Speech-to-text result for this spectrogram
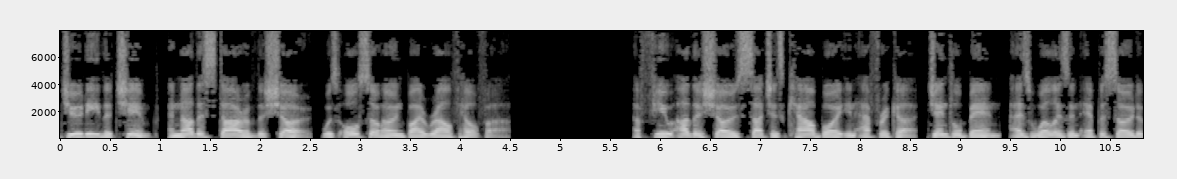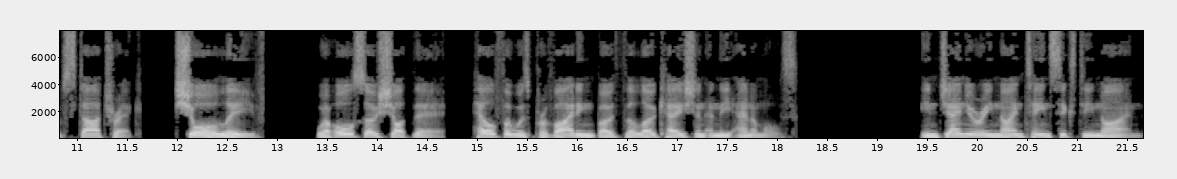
Judy the Chimp, another star of the show, was also owned by Ralph Helfer. A few other shows such as Cowboy in Africa, Gentle Ben, as well as an episode of Star Trek, Shore Leave, were also shot there. Helfer was providing both the location and the animals. In January 1969,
